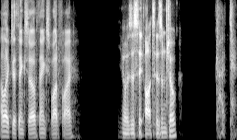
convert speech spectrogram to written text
I like to think so. Thanks, Spotify. Yo, is this an autism joke? God damn.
